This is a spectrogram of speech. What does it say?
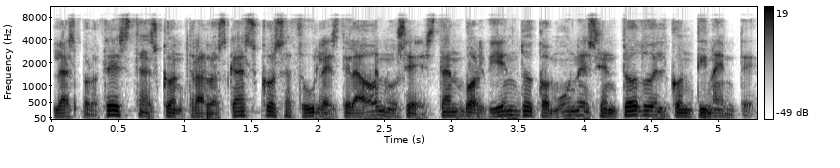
Las protestas contra los cascos azules de la ONU se están volviendo comunes en todo el continente.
